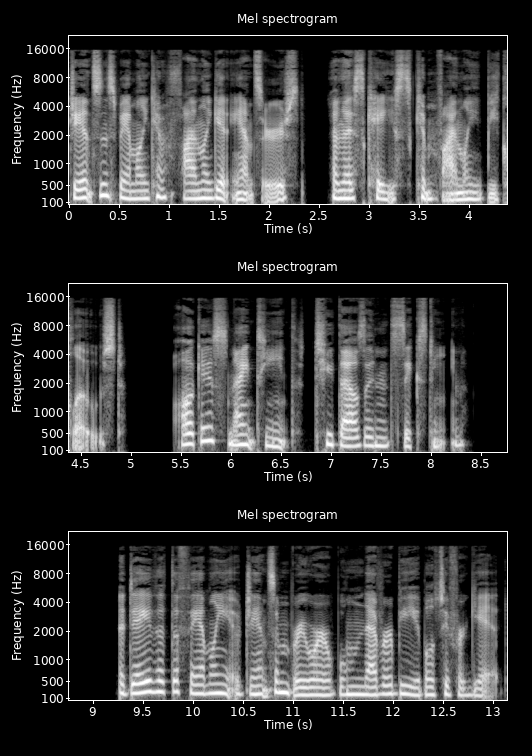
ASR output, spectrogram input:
Janson's family can finally get answers and this case can finally be closed. August 19th, 2016. A day that the family of Janson Brewer will never be able to forget.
